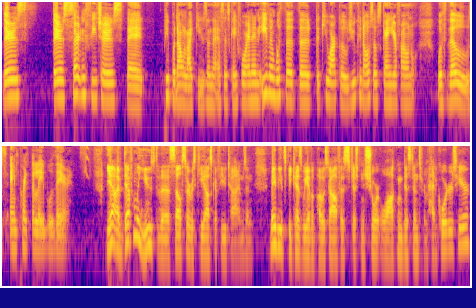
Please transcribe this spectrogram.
there's there's certain features that people don't like using the SSK for. And then even with the, the, the QR codes, you can also scan your phone with those and print the label there. Yeah, I've definitely used the self service kiosk a few times, and maybe it's because we have a post office just in short walking distance from headquarters here.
